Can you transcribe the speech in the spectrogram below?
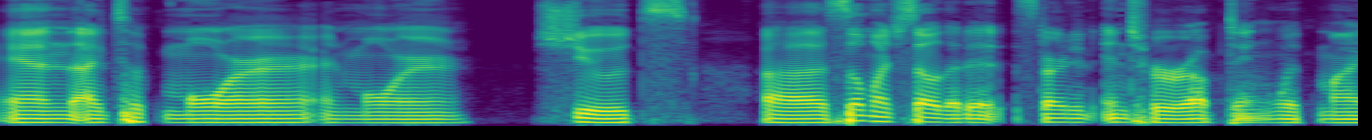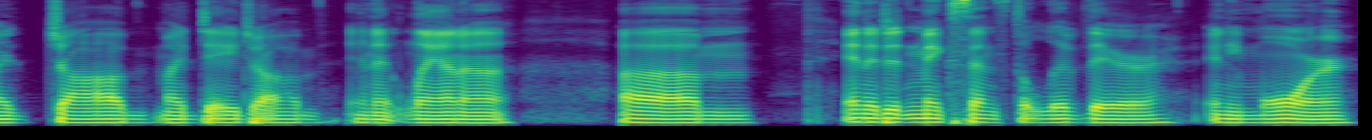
and I took more and more shoots, uh, so much so that it started interrupting with my job, my day job in Atlanta. Um, and it didn't make sense to live there anymore.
